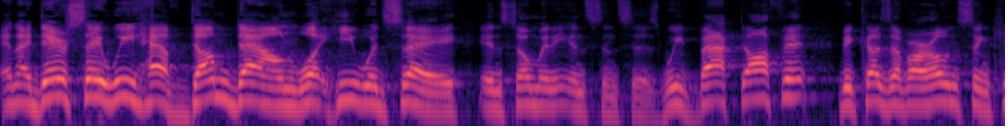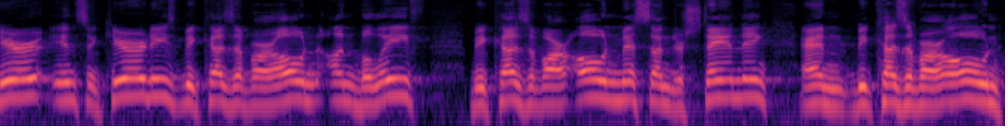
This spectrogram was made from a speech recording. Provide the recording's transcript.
And I dare say we have dumbed down what he would say in so many instances. We've backed off it because of our own insecurities, because of our own unbelief, because of our own misunderstanding, and because of our own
